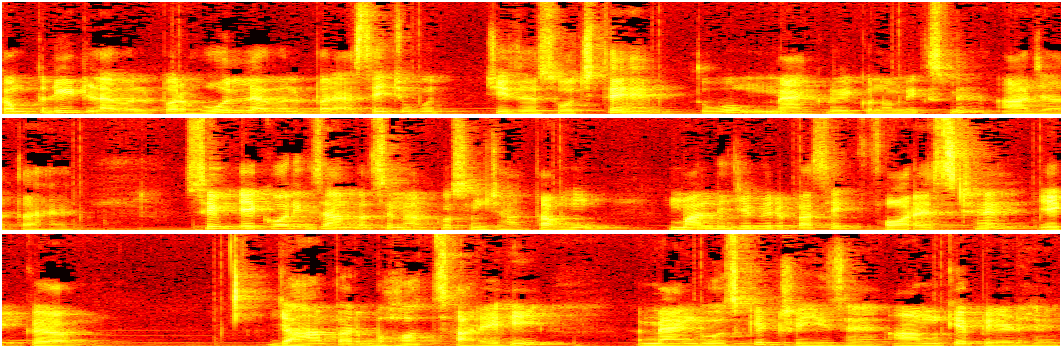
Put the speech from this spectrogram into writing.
कंप्लीट लेवल पर होल लेवल पर ऐसे ही जो चीज़ें सोचते हैं तो वो मैक्रो इकोनॉमिक्स में आ जाता है। सिर्फ़ एक और एग्जांपल से मैं आपको समझाता हूँ। मान लीजिए मेरे पास एक फॉरेस्ट है, एक, जहाँ पर बहुत सारे ही मैंगोज़ के ट्रीज़ हैं, आम के पेड़ हैं।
